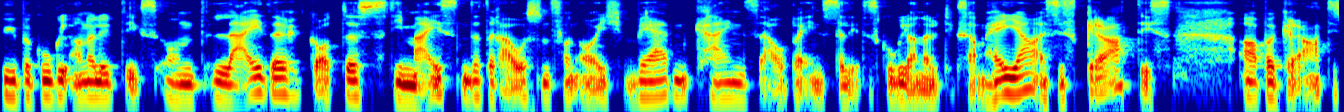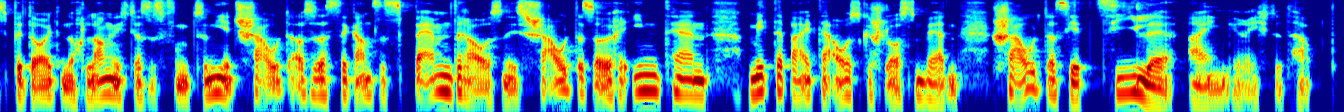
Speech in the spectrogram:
über Google Analytics und leider Gottes, die meisten da draußen von euch werden kein sauber installiertes Google Analytics haben. Hey ja, es ist gratis, aber gratis bedeutet noch lange nicht, dass es funktioniert. Schaut also, dass der ganze Spam draußen ist. Schaut, dass eure internen Mitarbeiter ausgeschlossen werden. Schaut, dass ihr Ziele eingerichtet habt.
